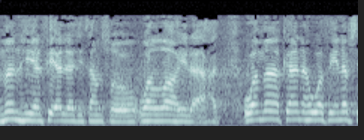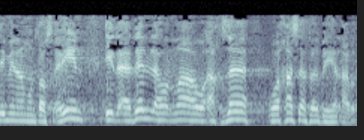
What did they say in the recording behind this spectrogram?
من هي الفئة التي تنصره والله لا أحد. وما كان هو في نفسه من المنتصرين إذ أذله الله وأخزاه وخسف به الأرض.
